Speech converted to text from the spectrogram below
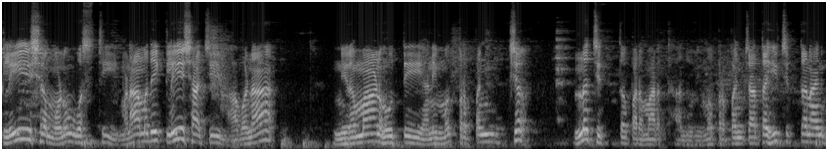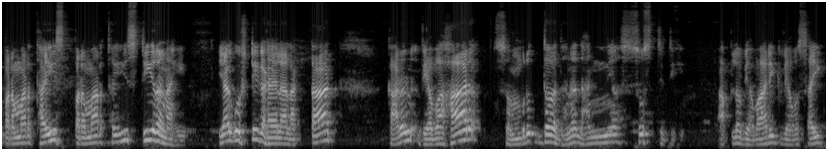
क्लेश मनोवस्थी मनामध्ये क्लेशाची भावना निर्माण होते आणि मग प्रपंच न चित्त परमार्थ अधुरी. मग प्रपंचातही चित्त नाही आणि परमार्थाही परमार्थही स्थिर नाही. या गोष्टी घडायला लागतात. कारण व्यवहार समृद्ध धनधान्य सुस्थिती. आपलं व्यावहारिक व्यावसायिक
